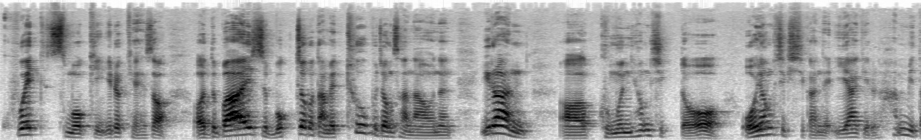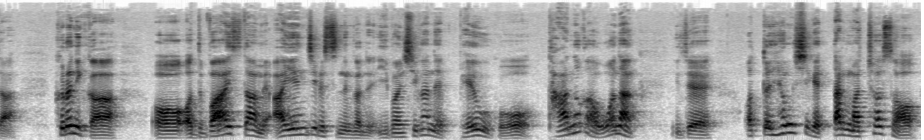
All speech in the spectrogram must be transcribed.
quit smoking 이렇게 해서 advise 목적어 다음에 to 부정사 나오는 이러한 어, 구문 형식도 오형식 시간에 이야기를 합니다. 그러니까 어, advise 다음에 ing를 쓰는 거는 이번 시간에 배우고 단어가 워낙 이제 어떤 형식에 딱 맞춰서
